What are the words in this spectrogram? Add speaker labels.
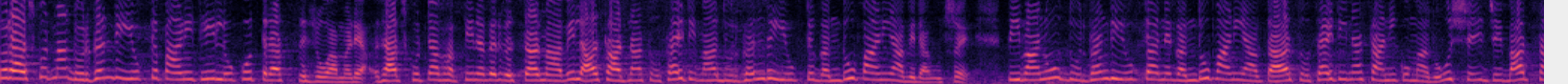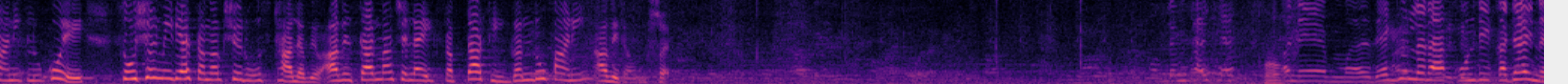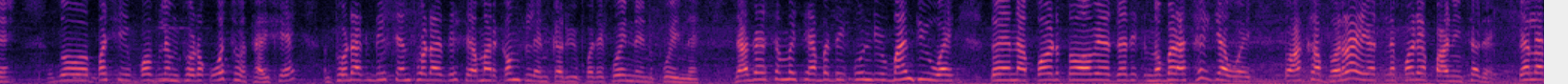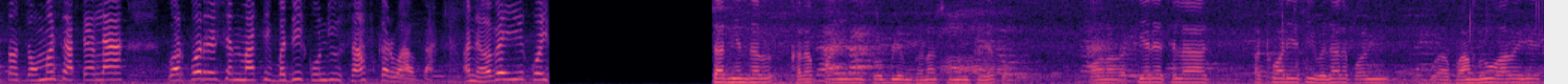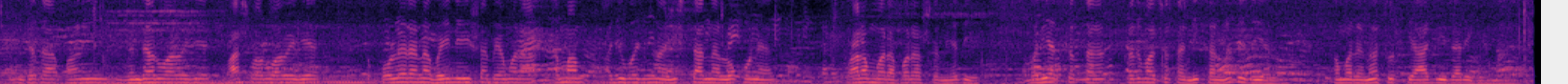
Speaker 1: તો રાજકોટમાં દુર્ગંધીયુક્ત પાણીથી લોકો ત્રસ્ત જોવા મળ્યા. રાજકોટના ભક્તિનગર વિસ્તારમાં આવેલા સાધના સોસાયટીમાં દુર્ગંધયુક્ત ગંદુ પાણી આવી રહ્યું છે. પીવાનું દુર્ગંધયુક્ત અને ગંદુ પાણી આવતા સોસાયટીના સ્થાનિકોમાં રોષ છે, જે બાદ સ્થાનિક લોકોએ સોશિયલ મીડિયા સમક્ષ રોષ ઠાલવ્યો. આ વિસ્તારમાં છેલ્લા એક સપ્તાહથી ગંદુ પાણી આવી રહ્યું છે.
Speaker 2: થાય છે. અને રેગ્યુલર આ કુંડી કઢાઈને તો પછી પ્રોબ્લેમ થોડોક ઓછો થાય છે. થોડાક દિવસે ને થોડાક દિવસે અમારે કમ્પ્લેન કરવી પડે કોઈને ને કોઈને. ઝાઝા સમયથી આ બધી કુંડીઓ બાંધવી હોય તો એના પડ તો હવે જરીક નબળા થઈ ગયા હોય તો આખા ભરાય એટલે પડે પાણી ચડે. પહેલાં તો ચોમાસા પહેલાં કોર્પોરેશનમાંથી બધી કુંડીઓ સાફ કરવા આવતા. અને હવે એ કોઈ
Speaker 3: વિસ્તારની અંદર ખરાબ પાણીનો પ્રોબ્લેમ ઘણા સમયથી હતો. પણ અત્યારે છેલ્લા અઠવાડિયેથી વધારે પાણી ભાંભરું આવે છે છતાં પાણી ગંધારું આવે છે, વાસવાળું આવે છે. તો કોલેરાના ભયને હિસાબે અમારા તમામ આજુબાજુના વિસ્તારના લોકોને વારંવાર પરાશરની હતી. ફરિયાદ કરતાં, કરવા છતાં નિકાલ નથી થયેલો. અમારે ન છૂટકી આજની તારીખે અમારે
